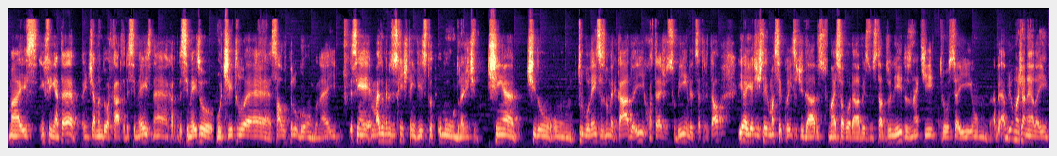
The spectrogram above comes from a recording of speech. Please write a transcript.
mas, enfim, até a gente já mandou a carta desse mês, né, a carta desse mês o, o título é Salvo pelo Gongo, né? E assim, é mais ou menos isso que a gente tem visto o mundo, né? A gente tinha tido um, turbulências no mercado aí, com a Treasury subindo, etc e tal, e aí a gente teve uma sequência de dados mais favoráveis nos Estados Unidos, né? Que trouxe aí um... abriu uma janela aí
